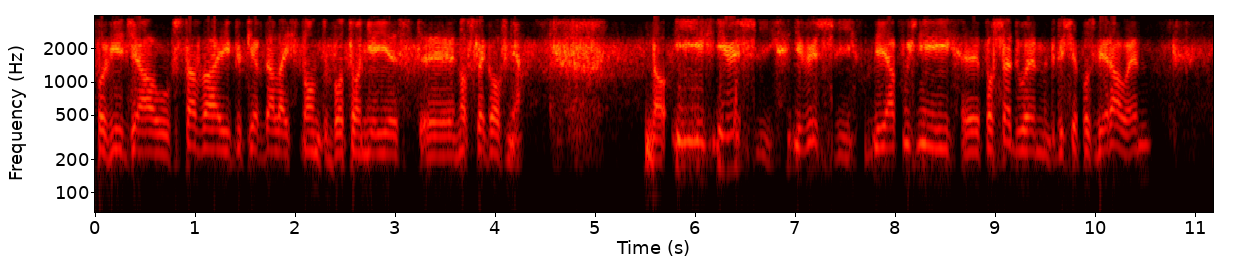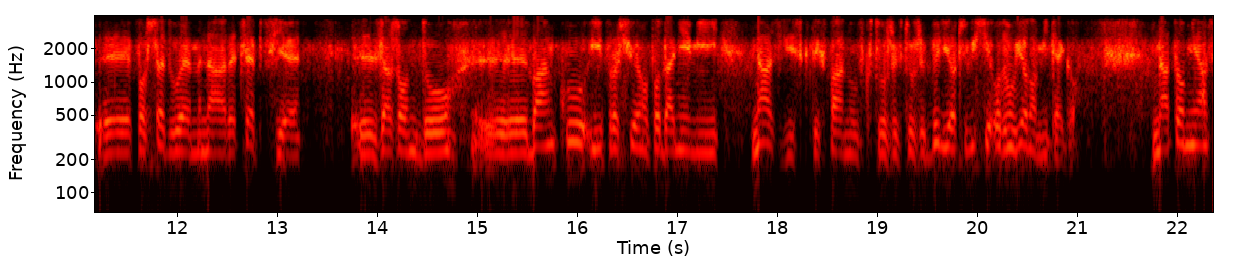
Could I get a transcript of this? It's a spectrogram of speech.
powiedział wstawaj, wypierdalaj stąd, bo to nie jest e, noclegownia. No i, i wyszli, i wyszli. Ja później e, poszedłem, gdy się pozbierałem, e, poszedłem na recepcję e, zarządu e, banku i prosiłem o podanie mi nazwisk tych panów, którzy, którzy byli. Oczywiście odmówiono mi tego. Natomiast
